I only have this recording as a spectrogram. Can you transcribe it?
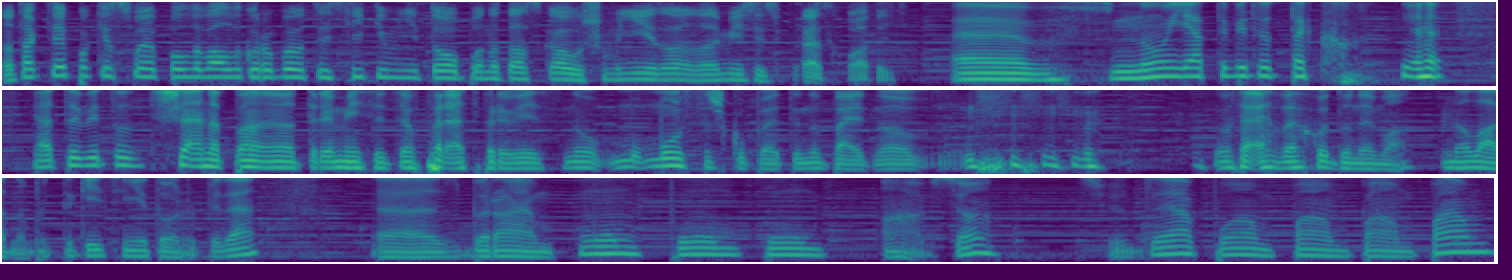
А так ти поки своє поливалку робив, ти стільки мені того понатаскав, що мені на місяць вперед хватить. Е, ну, я тобі тут так. Я, тобі тут ще, напевно, на 3 місяці вперед привіз. Ну, мусиш купити, ну п'ять, ну. Ну, тебе виходу нема. Ну ладно, по такій ціні теж піде. Е, збираємо пум-пум-пум. Ага, все. Сюди, пам-пам-пам-пам.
